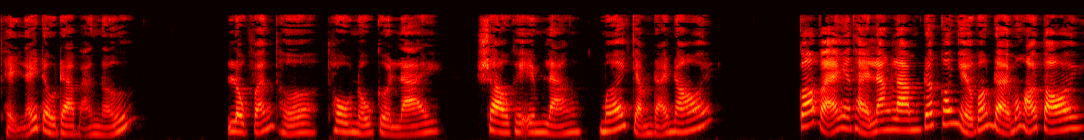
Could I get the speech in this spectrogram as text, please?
thì lấy đâu ra bạn nữ. Lục Vãn Thừa thu nụ cười lại, sau khi im lặng mới chậm rãi nói: "Có vẻ như thầy Lăng Lâm rất có nhiều vấn đề muốn hỏi tôi."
